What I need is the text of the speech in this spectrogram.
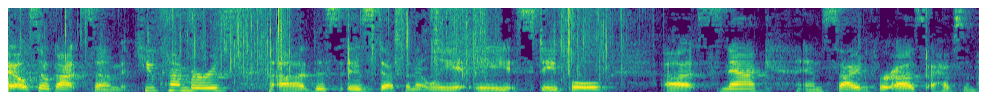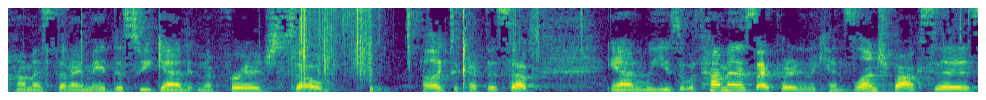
I also got some cucumbers. Uh, this is definitely a staple uh, snack and side for us. I have some hummus that I made this weekend in the fridge, so I like to cut this up and we use it with hummus. I put it in the kids' lunch boxes.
